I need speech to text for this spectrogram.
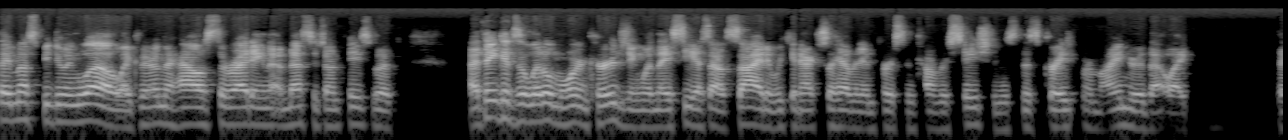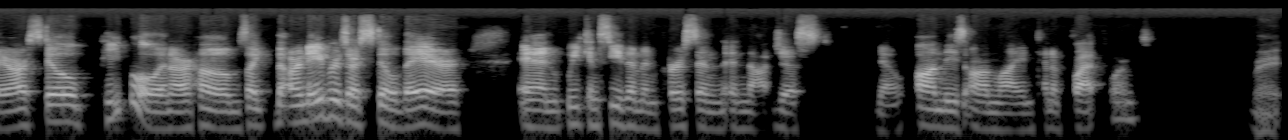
they must be doing well, like they're in their house, they're writing that message on Facebook. I think it's a little more encouraging when they see us outside and we can actually have an in-person conversation. It's this great reminder that like there are still people in our homes, like our neighbors are still there, and we can see them in person and not just you know on these online kind of platforms. Right.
